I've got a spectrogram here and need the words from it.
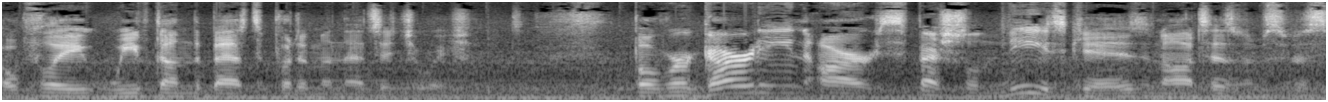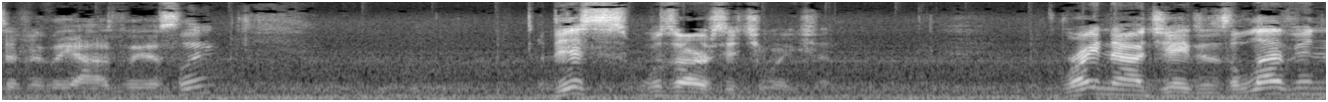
hopefully we've done the best to put them in that situation. But regarding our special needs kids and autism specifically, obviously, this was our situation. Right now, Jaiden's 11.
